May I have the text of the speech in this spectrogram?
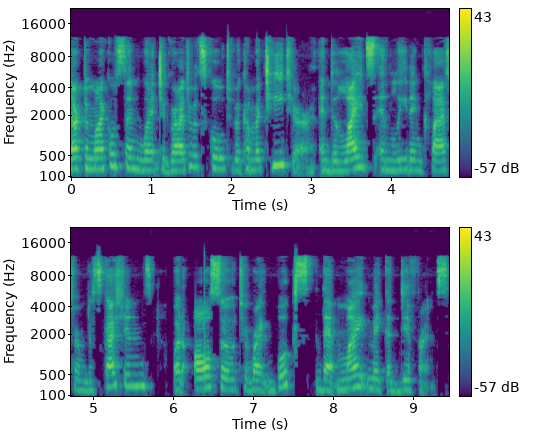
Dr. Michelson went to graduate school to become a teacher and delights in leading classroom discussions, but also to write books that might make a difference.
